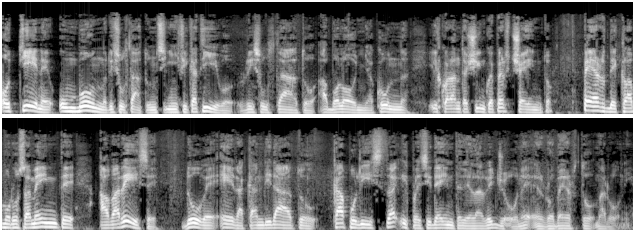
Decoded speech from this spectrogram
ottiene un buon risultato, un significativo risultato a Bologna con il 45%, perde clamorosamente a Varese dove era candidato capolista il presidente della regione Roberto Maroni.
